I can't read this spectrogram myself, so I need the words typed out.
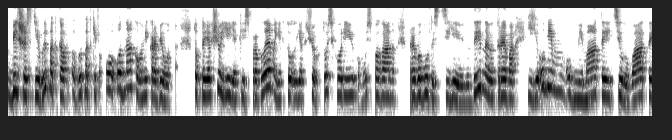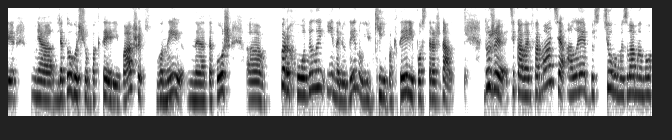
більшості випадків випадків однакова мікробіота. Тобто, якщо є якісь проблеми, якщо хтось хворіє, комусь погано, треба бути з цією людиною, треба її обмімати, цілувати е, для того, щоб бактерії ваші вони е, також е, переходили і на людину, які бактерії постраждали. Дуже цікава інформація, але без цього ми з вами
